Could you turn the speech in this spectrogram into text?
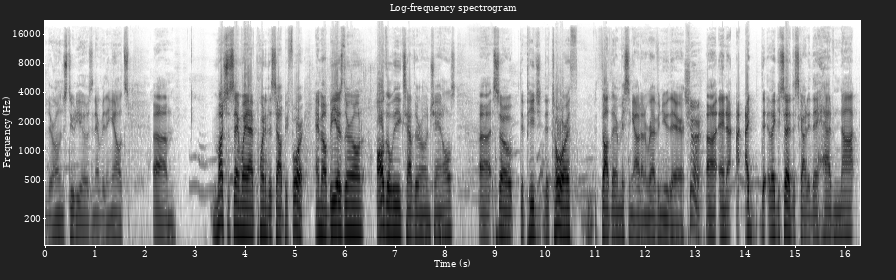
their own studios and everything else. Um, much the same way I've pointed this out before. MLB has their own. All the leagues have their own channels. Uh, so the PG, the tour th- thought they were missing out on revenue there. Sure. Uh, and I, I, th- like you said, Scotty, they have not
